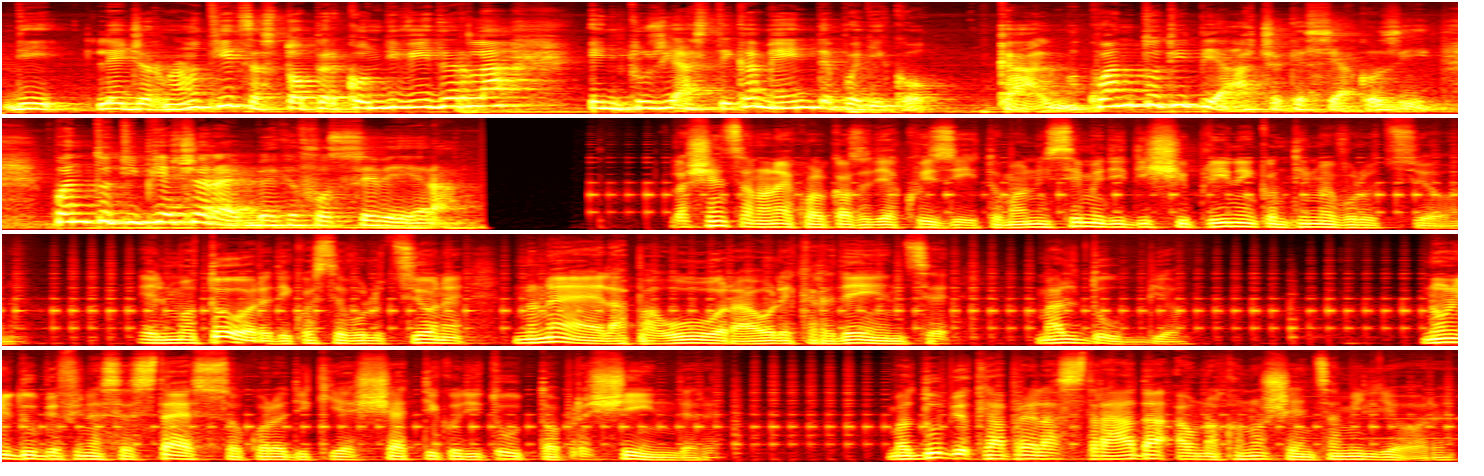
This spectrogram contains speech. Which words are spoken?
di leggere una notizia, sto per condividerla entusiasticamente, poi dico calma, quanto ti piace che sia così? Quanto ti piacerebbe che fosse vera? La scienza non è qualcosa di acquisito, ma un insieme di discipline in continua evoluzione. E il motore di questa evoluzione non è la paura o le credenze, ma il dubbio. Non il dubbio fine a se stesso, quello di chi è scettico di tutto a prescindere, ma il dubbio che apre la strada a una conoscenza migliore.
